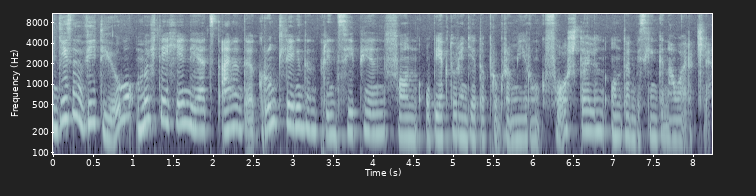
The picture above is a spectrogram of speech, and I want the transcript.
In diesem Video möchte ich Ihnen jetzt einen der grundlegenden Prinzipien von objektorientierter Programmierung vorstellen und ein bisschen genauer erklären.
